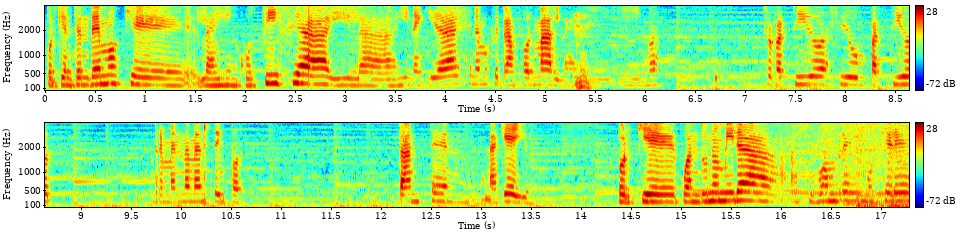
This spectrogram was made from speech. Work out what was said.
porque entendemos que las injusticias y las inequidades tenemos que transformarlas. Y, nuestro partido ha sido un partido tremendamente importante en, aquello. Porque cuando uno mira a sus hombres y mujeres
